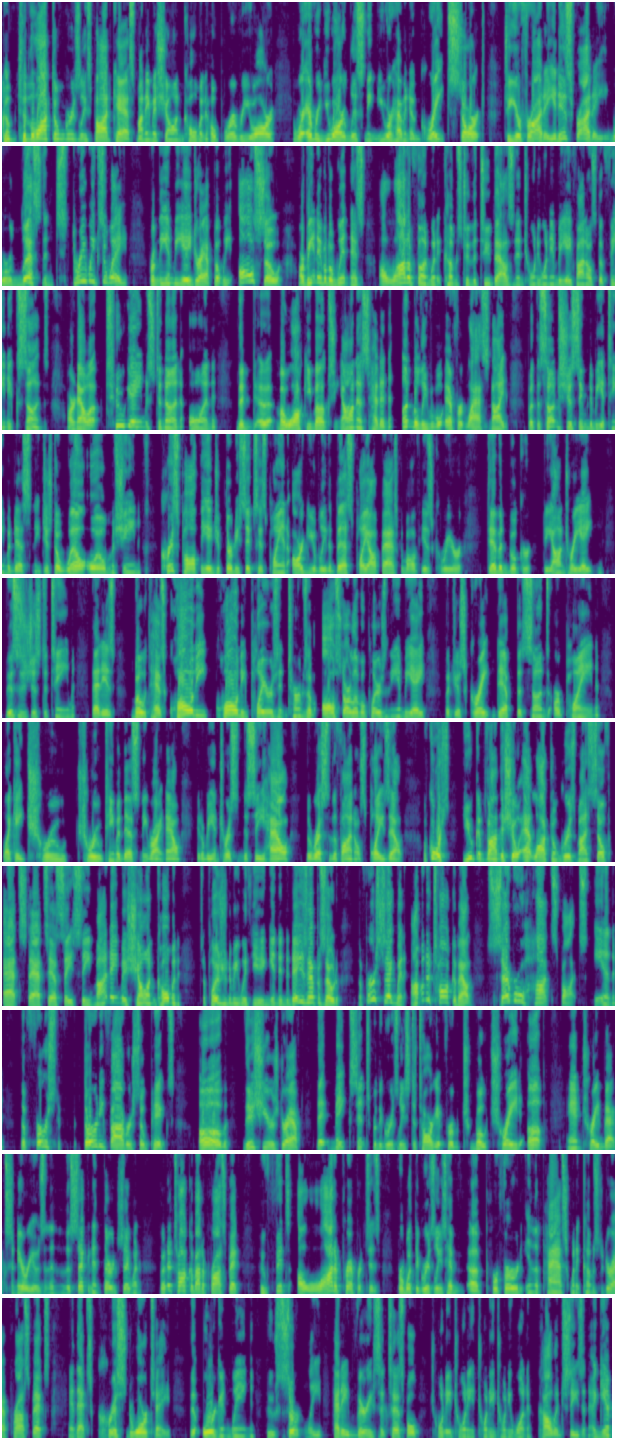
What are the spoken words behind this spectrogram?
Welcome to the Locked On Grizzlies podcast. My name is Shawn Coleman. Hope wherever you are, wherever you are listening, you are having a great start to your Friday. It is Friday. We're less than three weeks away from the NBA draft, but we also are being able to witness a lot of fun when it comes to the 2021 NBA Finals. The Phoenix Suns are now up two games to none on the uh, Milwaukee Bucks. Giannis had an unbelievable effort last night, but the Suns just seem to be a team of destiny, just a well oiled machine. Chris Paul, at the age of 36, is playing arguably the best playoff basketball of his career. Devin Booker, DeAndre Ayton. This is just a team that is both has quality quality players in terms of all-star level players in the NBA, but just great depth. The Suns are playing like a true true team of destiny right now. It'll be interesting to see how the rest of the finals plays out. Of course, you can find the show at Locked On Grizz, myself at Stats SAC. My name is Shawn Coleman. It's a pleasure to be with you again in today's episode. The first segment, I'm going to talk about several hot spots in the first 35 or so picks of this year's draft that make sense for the Grizzlies to target for both trade up and trade back scenarios. And then the second and third segment, I'm going to talk about a prospect who fits a lot of preferences for what the Grizzlies have uh, preferred in the past when it comes to draft prospects, and that's Chris Duarte, the Oregon wing, who certainly had a very successful 2020 2021 college season. Again,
